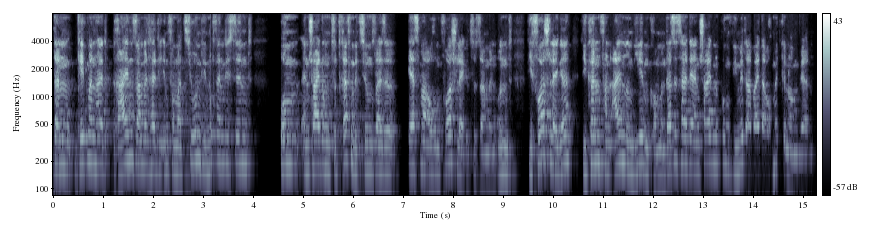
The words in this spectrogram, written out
dann geht man halt rein, sammelt halt die Informationen, die notwendig sind, um Entscheidungen zu treffen, beziehungsweise erstmal auch um Vorschläge zu sammeln. Und die Vorschläge, die können von allen und jedem kommen. Und das ist halt der entscheidende Punkt, wie Mitarbeiter auch mitgenommen werden.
